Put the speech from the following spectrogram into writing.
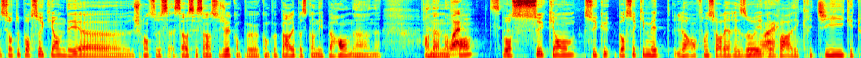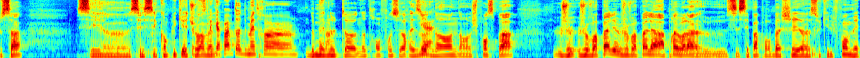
surtout pour ceux qui ont des. euh, je pense que ça, ça aussi, c'est un sujet qu'on peut, qu'on peut parler parce qu'on est parents, on a un, on a un enfant. Pour ceux, qui ont, ceux que, pour ceux qui mettent leur enfant sur les réseaux et Ouais. de voir les critiques et tout ça, c'est euh, c'est compliqué, tu tu vois. serais Même capable, toi, de mettre. euh, de mettre enfin, notre, notre enfant sur le réseau, Yeah. non, non, je pense pas. Je, je vois pas, les- je vois pas là. Après, voilà, c'est pas pour bâcher euh, ceux qui le font, mais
